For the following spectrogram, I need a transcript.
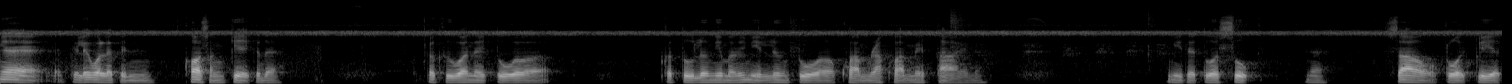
แง่จะเรียกว่าอะไรเป็นข้อสังเกตก็ได้ ก็คือว่าในตัวกระตูนเรื่องนี้มันไม่มีเรื่องตัวความรักความเมตตาเลยนะ มีแต่ตัวสุขนะเศร้าโกรธเกลียด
